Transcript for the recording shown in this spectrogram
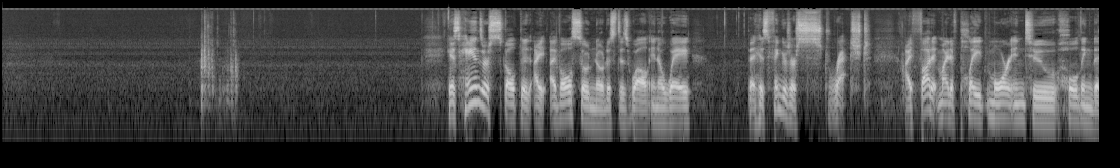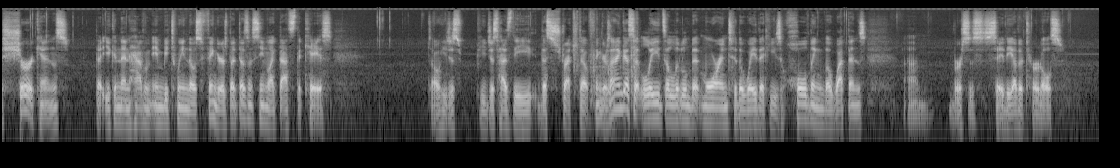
His hands are sculpted, I, have also noticed as well, in a way that his fingers are stretched. I thought it might have played more into holding the shurikens, that you can then have them in between those fingers, but it doesn't seem like that's the case. So he just he just has the the stretched out fingers, and I guess it leads a little bit more into the way that he's holding the weapons um, versus say the other turtles.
